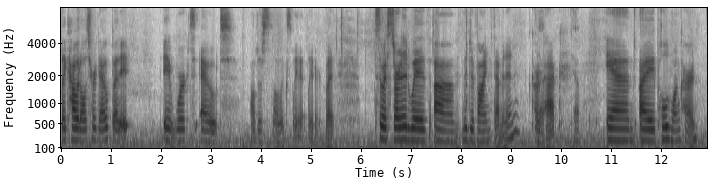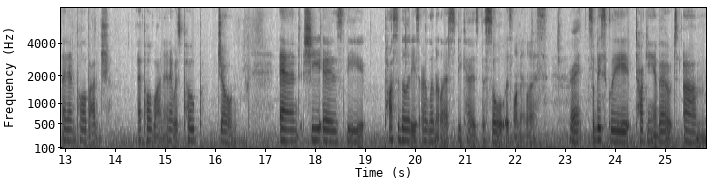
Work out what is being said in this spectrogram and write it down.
like how it all turned out, but it it worked out. I'll just I'll explain it later. But so I started with um, the Divine Feminine card pack. Yep. And I pulled one card. I didn't pull a bunch. I pulled one, and it was Pope Joan, and she is the possibilities are limitless because the soul is limitless. Right. So basically, talking about um,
